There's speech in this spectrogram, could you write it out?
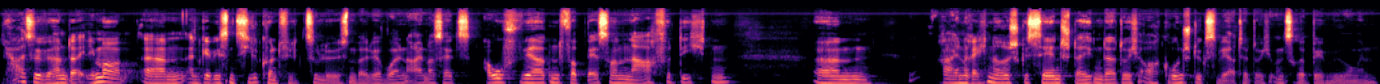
Ja, also wir haben da immer ähm, einen gewissen Zielkonflikt zu lösen, weil wir wollen einerseits aufwerten, verbessern, nachverdichten. Ähm, Rein rechnerisch gesehen steigen dadurch auch Grundstückswerte durch unsere Bemühungen.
